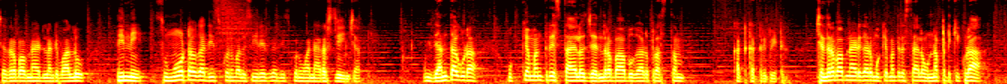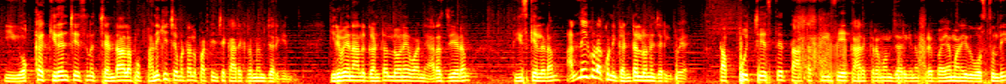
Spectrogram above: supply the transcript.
చంద్రబాబు నాయుడు లాంటి వాళ్ళు దీన్ని సుమోటోగా తీసుకొని వాళ్ళు సీరియస్గా తీసుకొని వాడిని అరెస్ట్ చేయించారు. ఇదంతా కూడా ముఖ్యమంత్రి స్థాయిలో చంద్రబాబు గారు ప్రస్తుతం cut cut repeat. Chandrababu Naidu గారు ముఖ్యమంత్రి స్థాయిలో ఉన్నప్పటికీ కూడా ఈ ఒక్క కిరణ్ చేసిన చెండాలపు పనికి చెమటలు పట్టించే కార్యక్రమం జరిగింది. ఇరవై నాలుగు గంటల్లోనే వాడిని అరెస్ట్ చేయడం తీసుకెళ్ళడం అన్నీ కూడా కొన్ని గంటల్లోనే జరిగిపోయాయి. తప్పు చేస్తే తాట తీసే కార్యక్రమం జరిగినప్పుడే భయం అనేది వస్తుంది.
